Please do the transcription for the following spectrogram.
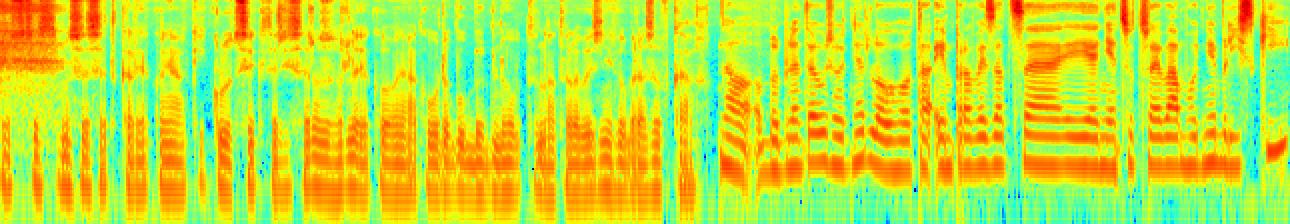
prostě jsme se setkali jako nějaký kluci, kteří se rozhodli jako nějakou dobu blbnout na televizních obrazovkách. No, blbnete už hodně dlouho. Ta improvizace je něco, co je vám hodně blízký?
